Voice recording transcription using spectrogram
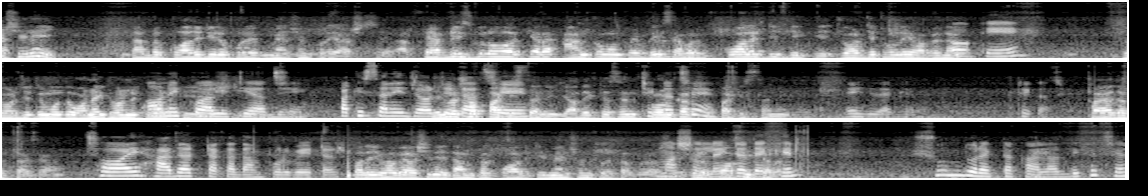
আসেনি দামটা কোয়ালিটির উপরে মেনশন করে আসছে। আর ফ্যাব্রিক্সগুলো আনকমন ফ্যাব্রিক্স আবার কোয়ালিটির দিক দিয়ে জর্জেট হলেই হবে না। ওকে জর্জেটের মধ্যে অনেক ধরনের অনেক কোয়ালিটি আছে। পাকিস্তানি জর্জেট সব আছে। পাকিস্তানি। যা দেখতেছেন ফ্রন্ট কাট পাকিস্তানি। এই যে দেখেন ঠিক আছে। ছয় হাজার টাকা। ছয় হাজার টাকা দাম পড়বে এটার। এইভাবে আসেনি দামটা কোয়ালিটি মেনশন করে তারপর এটা দেখেন। সুন্দর একটা কালার দেখেছেন?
